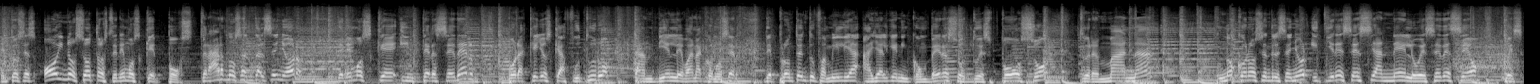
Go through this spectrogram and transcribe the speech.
Entonces hoy nosotros tenemos que postrarnos ante el Señor. Tenemos que interceder por aquellos que a futuro también le van a conocer. De pronto en tu familia hay alguien inconverso, tu esposo, tu hermana no conocen del Señor y tienes ese anhelo, ese deseo, pues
